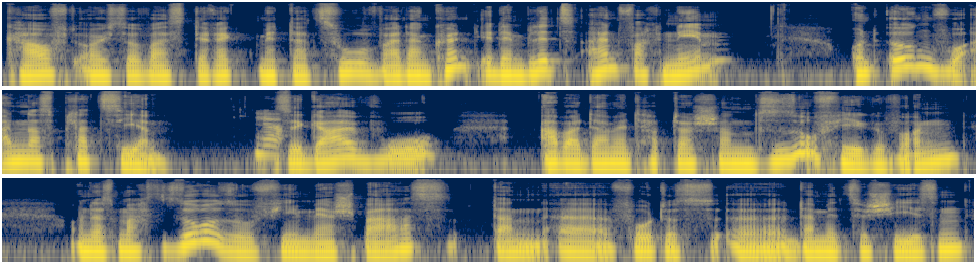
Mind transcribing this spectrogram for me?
kauft euch sowas direkt mit dazu, weil dann könnt ihr den Blitz einfach nehmen und irgendwo anders platzieren. Ja. Ist egal wo, aber damit habt ihr schon so viel gewonnen und das macht so, so viel mehr Spaß, dann äh, Fotos äh, damit zu schießen.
